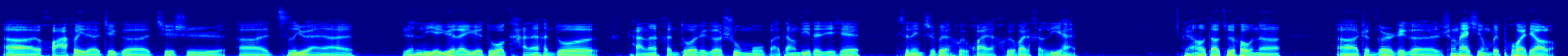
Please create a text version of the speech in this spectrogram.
呃，花费的这个就是呃资源啊，人力也越来越多，砍了很多砍了很多这个树木，把当地的这些森林植被毁坏毁坏的很厉害，然后到最后呢，啊，整个这个生态系统被破坏掉了，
